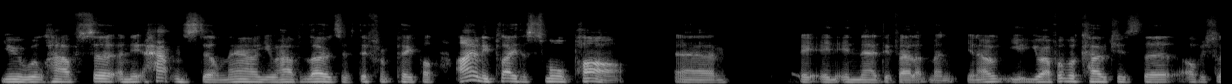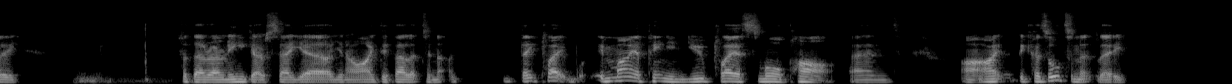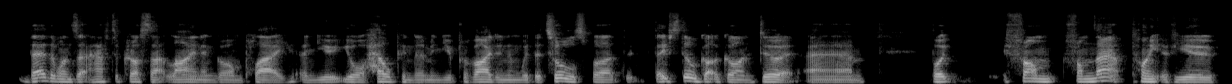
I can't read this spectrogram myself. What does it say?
you will have certain, it happens still now, you have loads of different people. I only played a small part um, in, in their development. You know, you, you have other coaches that obviously for their own ego say, yeah, you know, I developed and they play. In my opinion, you play a small part, and I because ultimately they're the ones that have to cross that line and go and play, and you you're helping them and you're providing them with the tools, but they've still got to go and do it. Um, but from from that point of view,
